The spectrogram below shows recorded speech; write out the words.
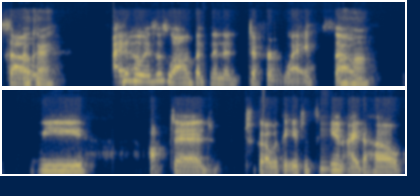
So okay. Idaho is as well, but in a different way. So uh-huh. we opted to go with the agency in Idaho.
